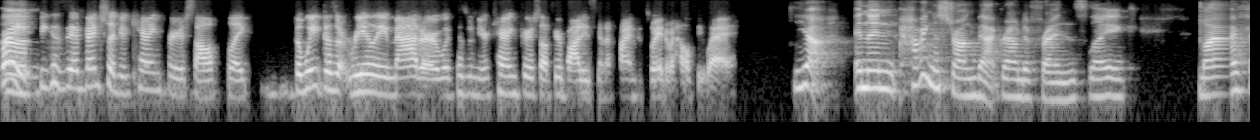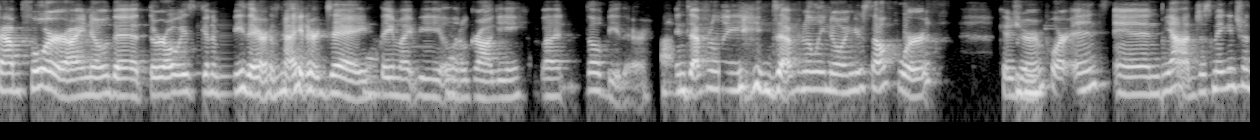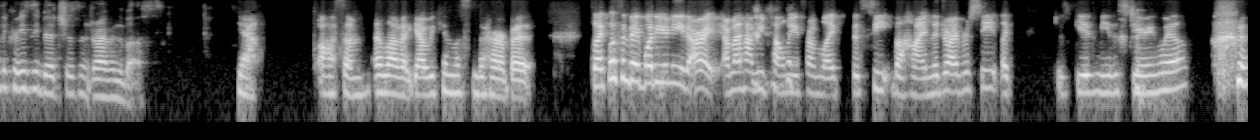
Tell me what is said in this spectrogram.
Right. Um, because eventually, if you're caring for yourself, like the weight doesn't really matter because when you're caring for yourself, your body's going to find its way to a healthy way. Yeah. And then having a strong background of friends, like my Fab Four, I know that they're always going to be there night or day. Yeah. They might be a yeah. little groggy, but they'll be there. Oh. And definitely, definitely knowing your self worth because mm-hmm. you're important. And yeah, just making sure the crazy bitch isn't driving the bus. Yeah. Awesome. I love it. Yeah, we can listen to her, but it's like, listen, babe, what do you need? All right, I'm gonna have you tell me from like the seat behind the driver's seat, like just give me the steering wheel.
